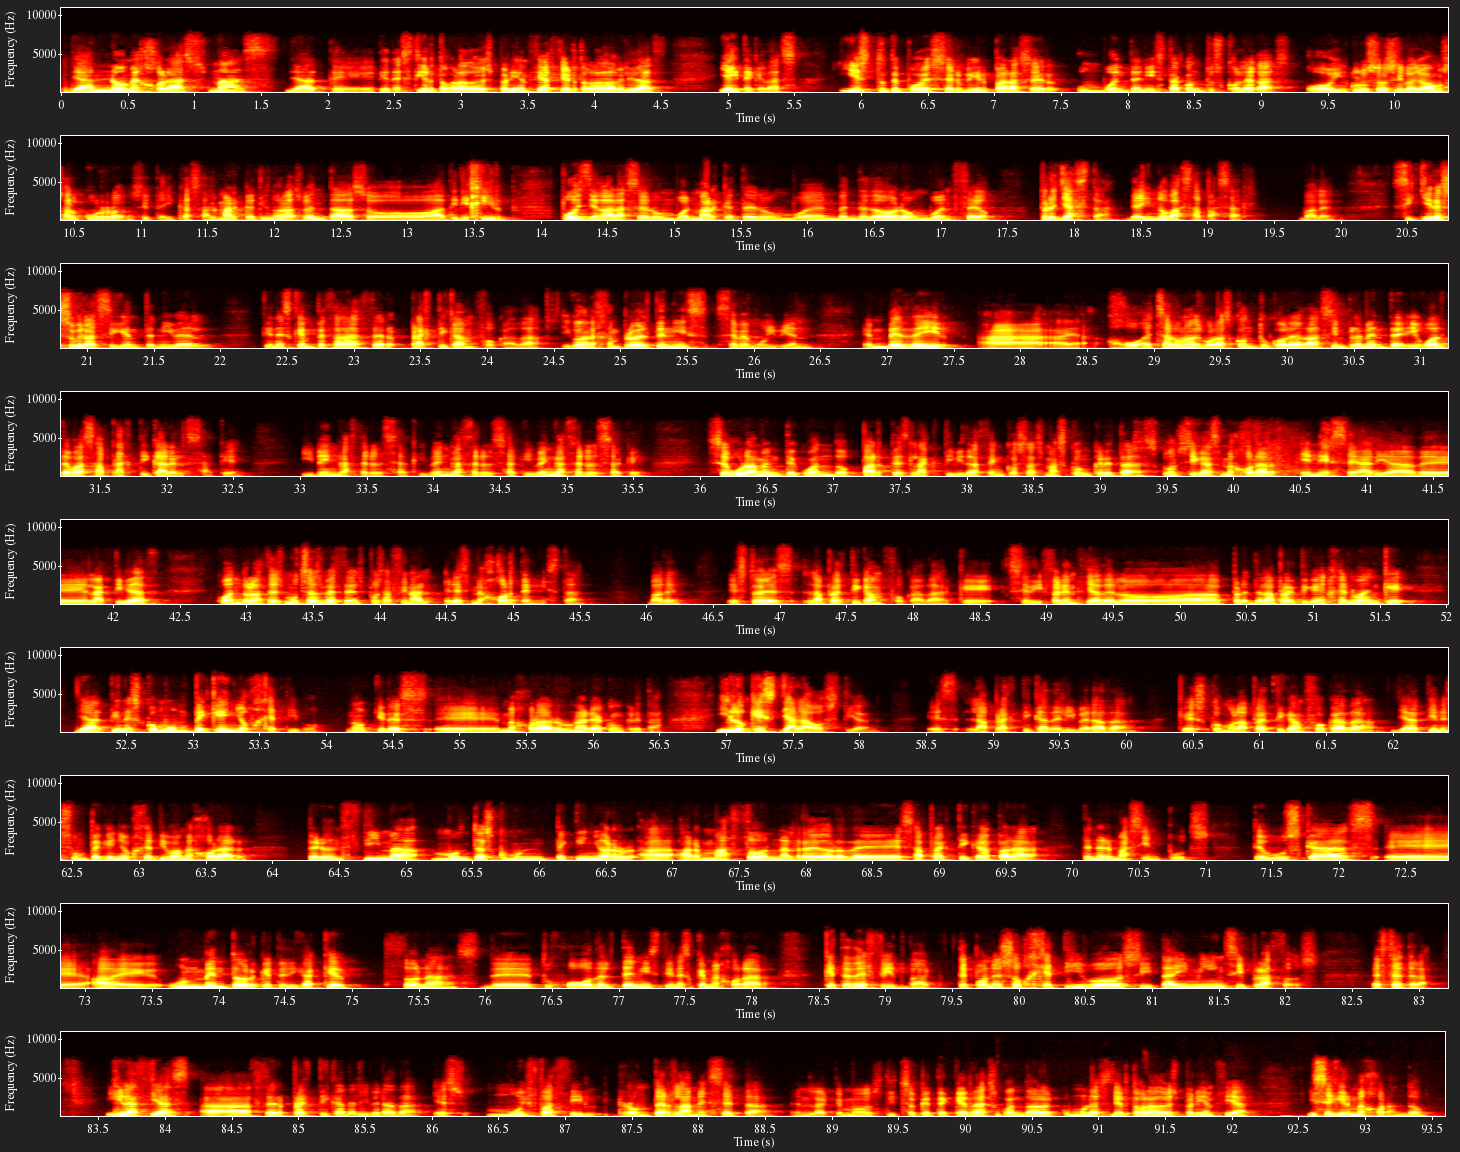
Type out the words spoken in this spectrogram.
Ya no mejoras más, ya te, tienes cierto grado de experiencia, cierto grado de habilidad y ahí te quedas. Y esto te puede servir para ser un buen tenista con tus colegas. O incluso si lo llevamos al curro, si te dedicas al marketing o a las ventas o a dirigir, puedes llegar a ser un buen marketer, un buen vendedor o un buen CEO. Pero ya está, de ahí no vas a pasar, ¿vale? Si quieres subir al siguiente nivel, tienes que empezar a hacer práctica enfocada. Y con el ejemplo del tenis se ve muy bien. En vez de ir a, echar unas bolas con tu colega, simplemente igual te vas a practicar el saque y venga a hacer el saque, y venga a hacer el saque, y venga a hacer el saque. Seguramente cuando partes la actividad en cosas más concretas, consigas mejorar en ese área de la actividad. Cuando lo haces muchas veces, pues al final eres mejor tenista, ¿vale? Esto es la práctica enfocada, que se diferencia de, de la práctica ingenua en que ya tienes como un pequeño objetivo, ¿no? Quieres eh, mejorar un área concreta. Y lo que es ya la hostia es la práctica deliberada, que es como la práctica enfocada, ya tienes un pequeño objetivo a mejorar, pero encima montas como un pequeño armazón alrededor de esa práctica para tener más inputs. Te buscas eh, eh, un mentor que te diga qué zonas de tu juego del tenis tienes que mejorar, que te dé feedback, te pones objetivos y timings y plazos, etcétera. Y gracias a hacer práctica deliberada es muy fácil romper la meseta en la que hemos dicho que te quedas cuando acumulas cierto grado de experiencia y seguir mejorando.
